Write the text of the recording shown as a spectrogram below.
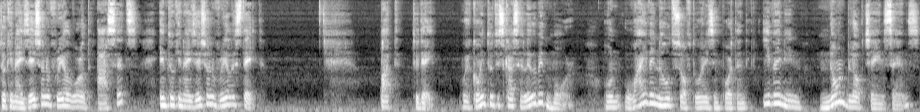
tokenization of real-world assets and tokenization of real estate. But today, we're going to discuss a little bit more on why the node software is important even in non-blockchain sense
